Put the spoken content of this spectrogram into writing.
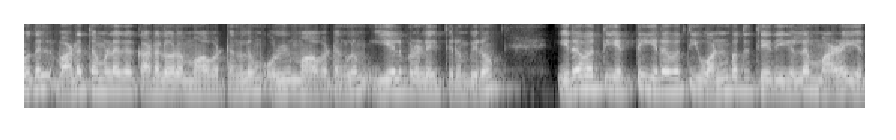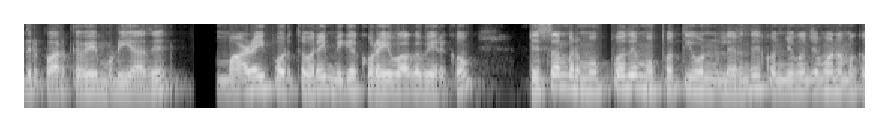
முதல் வட தமிழக கடலோர மாவட்டங்களும் உள் மாவட்டங்களும் இயல்பு நிலை திரும்பிடும் இருபத்தி எட்டு இருபத்தி ஒன்பது தேதிகளில் மழை எதிர்பார்க்கவே முடியாது. மழை பொறுத்தவரை மிக குறைவாகவே இருக்கும். டிசம்பர் முப்பது முப்பத்தி ஒன்னுலேருந்து கொஞ்சம் கொஞ்சமாக நமக்கு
